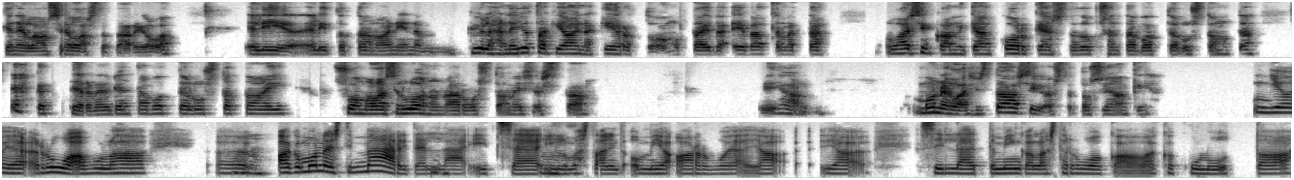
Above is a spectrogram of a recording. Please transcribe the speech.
kenellä on sellaista tarjolla. Eli, eli tota noin, niin kyllähän ne jotakin aina kertoo, mutta ei, ei välttämättä laisinkaan mikään korkean statuksen tavoittelusta, mutta ehkä terveyden tavoittelusta tai suomalaisen luonnon arvostamisesta. Ihan monenlaisista asioista tosiaankin. Joo, ja ruoavullahan mm. aika monesti määritellään itseä, mm. ilmaistaan niitä omia arvoja ja, ja sillä, että minkälaista ruokaa vaikka kuluttaa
